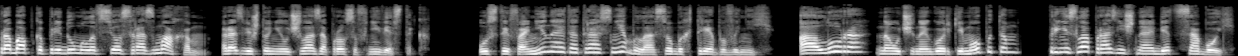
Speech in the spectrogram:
Прабабка придумала все с размахом, разве что не учла запросов невесток. У Стефани на этот раз не было особых требований. А Лора, наученная горьким опытом, принесла праздничный обед с собой.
